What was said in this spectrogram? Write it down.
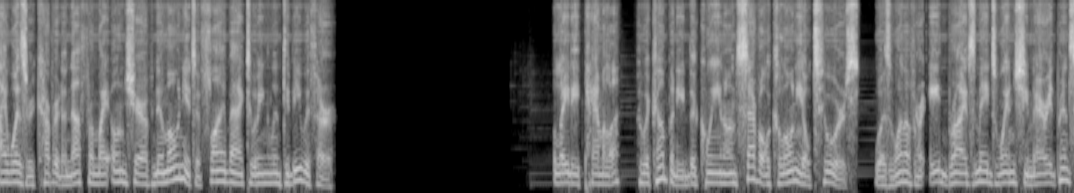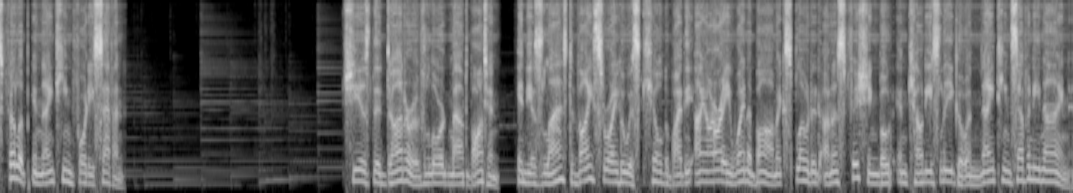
I was recovered enough from my own share of pneumonia to fly back to England to be with her. Lady Pamela, who accompanied the Queen on several colonial tours, was one of her eight bridesmaids when she married Prince Philip in 1947. She is the daughter of Lord Mountbatten, India's last viceroy who was killed by the IRA when a bomb exploded on his fishing boat in County Sligo in 1979.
